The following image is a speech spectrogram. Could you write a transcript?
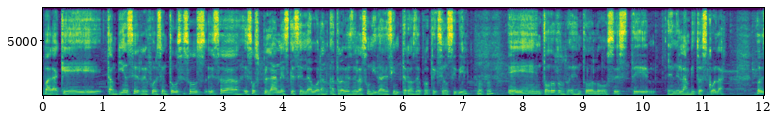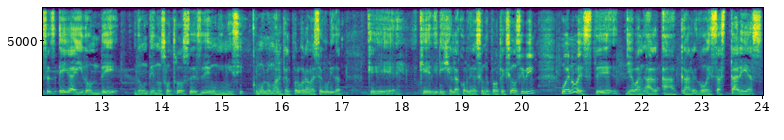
para que también se refuercen todos esos, esos planes que se elaboran a través de las unidades internas de protección civil eh, en todos los, en todos los este en el ámbito escolar. Entonces, es ahí donde, donde nosotros desde un inicio, como lo marca el programa de seguridad que, que dirige la Coordinación de Protección Civil, bueno, este, llevan a, cargo esas tareas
